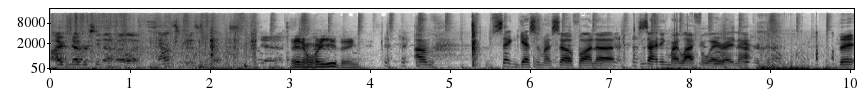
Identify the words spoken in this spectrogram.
I've never seen that in my life. It sounds good as it looks. Yeah. Hayden, what do you think? I'm, I'm second guessing myself on uh, signing my life away right now. They,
